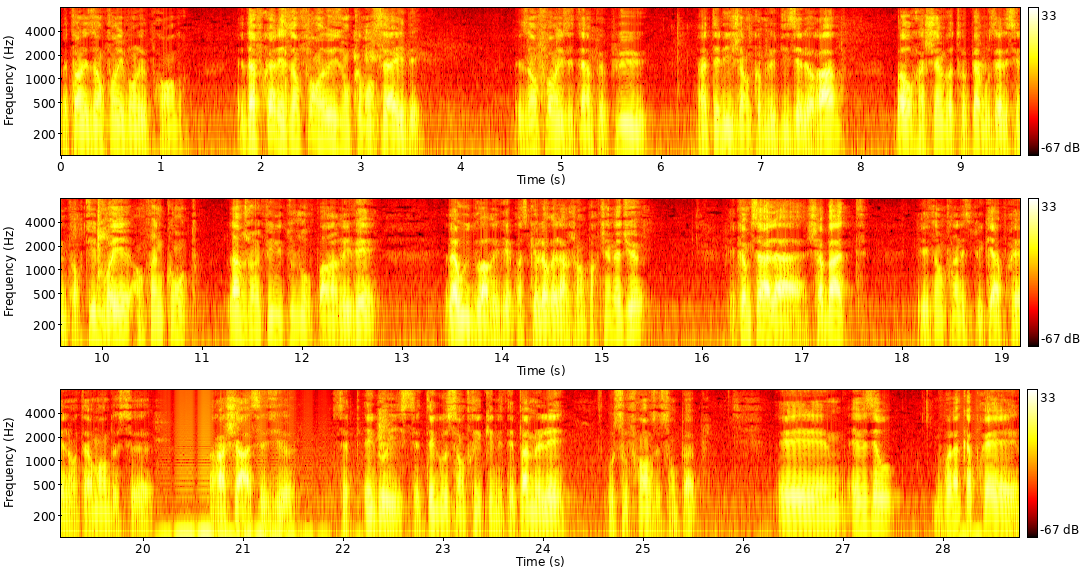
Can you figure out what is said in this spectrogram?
Maintenant les enfants ils vont le prendre. Et d'après les enfants, eux, ils ont commencé à aider. Les enfants, ils étaient un peu plus intelligents, comme le disait le Rav. Bah, Hachem, votre père vous a laissé une fortune. Vous voyez, en fin de compte, l'argent il finit toujours par arriver là où il doit arriver, parce que l'or et l'argent appartiennent à Dieu. Et comme ça, à la Shabbat, il était en train d'expliquer après l'enterrement de ce rachat à ses yeux, cet égoïste, cet égocentrique qui n'était pas mêlé aux souffrances de son peuple. Et, et voilà qu'après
